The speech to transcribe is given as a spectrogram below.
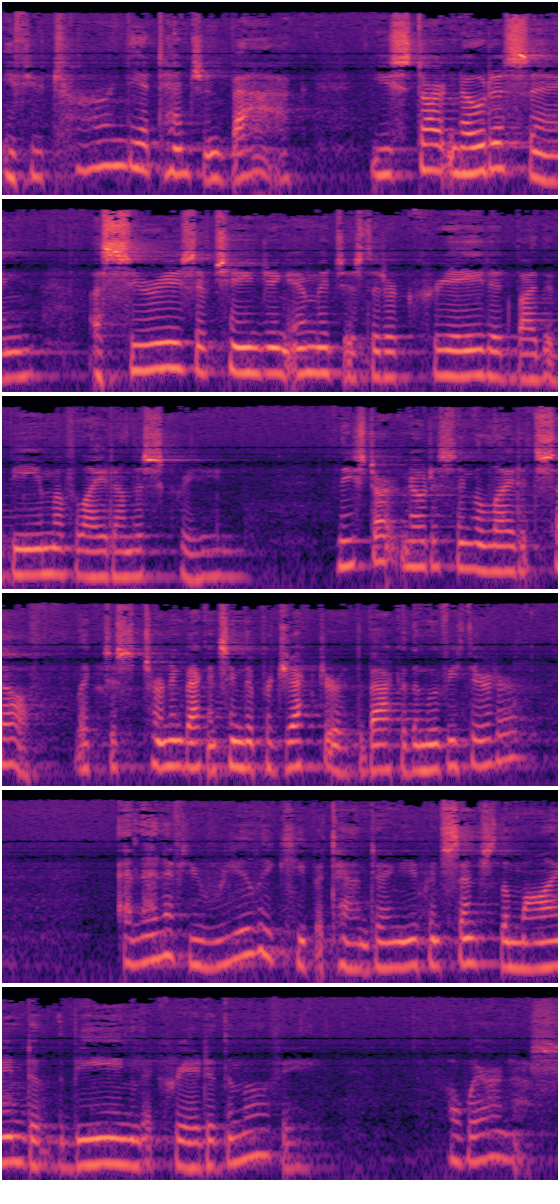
if you turn the attention back, you start noticing a series of changing images that are created by the beam of light on the screen. And you start noticing the light itself, like just turning back and seeing the projector at the back of the movie theater. And then, if you really keep attending, you can sense the mind of the being that created the movie awareness.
